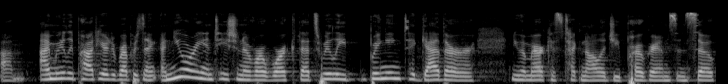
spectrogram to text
Um, I'm really proud here to represent a new orientation of our work that's really bringing together New America's technology programs and so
